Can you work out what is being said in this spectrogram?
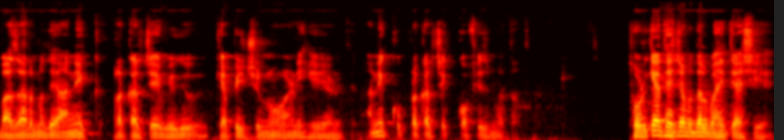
बाजारमध्ये अनेक प्रकारचे वेगवेगळे कॅपिचिनो आणि हे आणि अनेक खूप प्रकारचे कॉफीज मिळतात. थोडक्यात ह्याच्याबद्दल माहिती अशी आहे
